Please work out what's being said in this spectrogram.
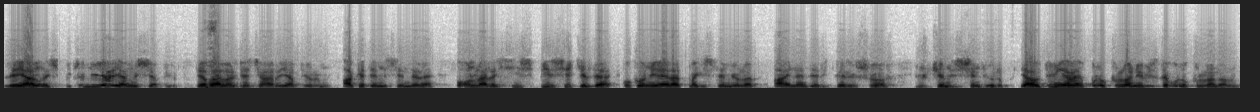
Ve yanlış. Bütün dünya yanlış yapıyor. Defalarca çağrı yapıyorum akademisyenlere. Onları hiçbir şekilde bu konuyu el atmak istemiyorlar. Aynen dedikleri şu ülkemiz için diyorum. Ya dünya bunu kullanıyor biz de bunu kullanalım.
